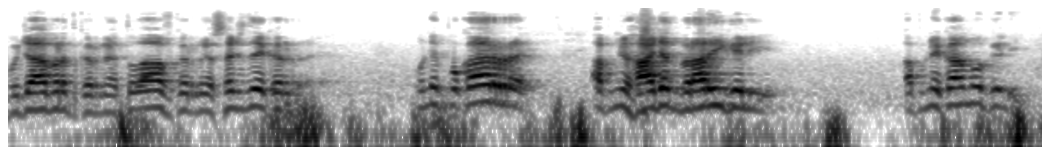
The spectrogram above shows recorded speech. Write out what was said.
مجاورت کر رہے، طواف کر رہے، سجدے کر رہے، انہیں پکار رہے اپنی حاجت براری کے لیے۔ اپنے کاموں کے لیے۔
